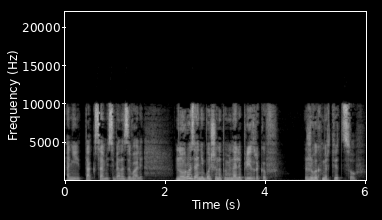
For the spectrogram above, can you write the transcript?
Они так сами себя называли. но Розе они больше напоминали призраков, живых мертвецов.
